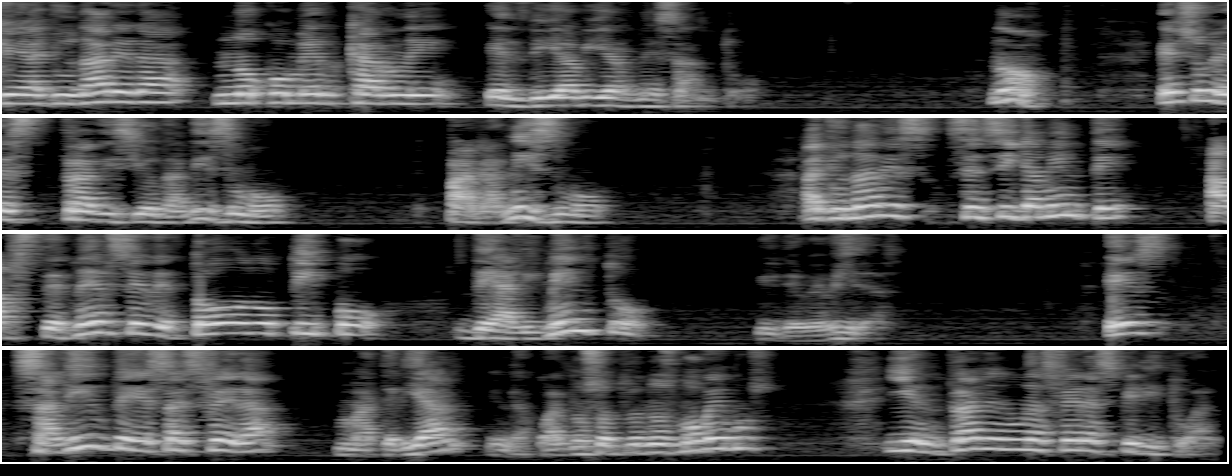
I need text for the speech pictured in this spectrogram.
que ayudar era no comer carne el día Viernes Santo. No, eso es tradicionalismo, paganismo. Ayunar es sencillamente abstenerse de todo tipo de alimento y de bebidas es salir de esa esfera material en la cual nosotros nos movemos y entrar en una esfera espiritual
